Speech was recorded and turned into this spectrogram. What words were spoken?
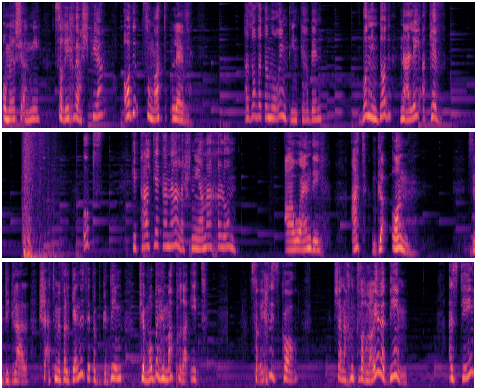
אומר שאני צריך להשקיע עוד תשומת לב. עזוב את המורים, טינקרבן. בוא נמדוד נעלי עקב. אופס, הפלתי את הנעל השנייה מהחלון. אה, ונדי, את גאון. זה בגלל שאת מבלגנת את הבגדים כמו בהמה פראית. צריך לזכור שאנחנו כבר לא ילדים, אז תהיי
